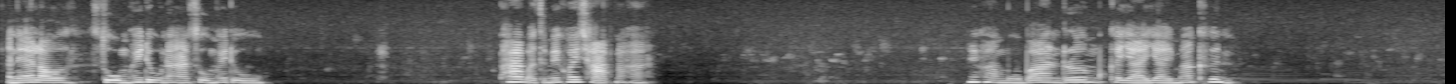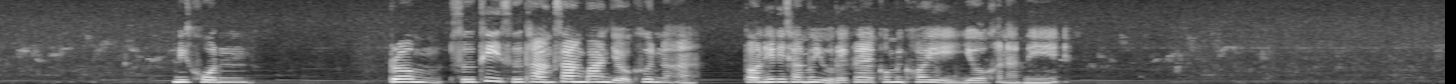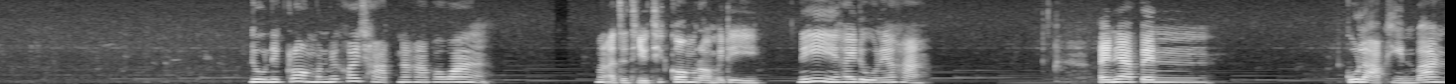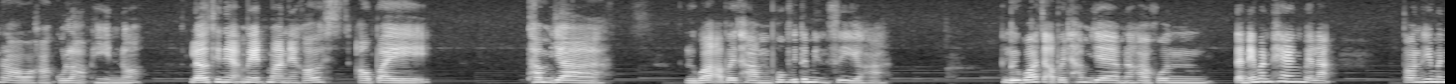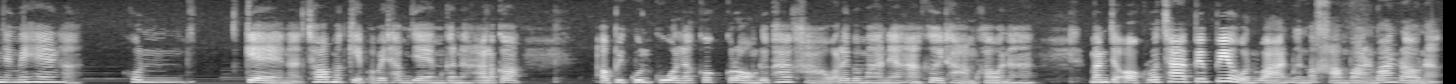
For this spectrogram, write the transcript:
อันนี้เราซูมให้ดูนะคะ ซูมให้ดู ภาพอาจจะไม่ค่อยชัดนะคะ นี่ค่ะหมู่บ้านเริ่มขยายใหญ่มากขึ้น มีคน เริ่มซื้อที่ซื้อทางสร้างบ้านเยอะขึ้นนะคะ ตอนที่ดิฉันมาอยู่แรกๆ ก็ไม่ค่อยเยอะขนาดนี้ดูในกล้องมันไม่ค่อยชัดนะคะ เพราะว่า มันอาจจะอยู่ที่กล้องเราไม่ดี นี่ให้ดูเนี่ยค่ะ ไอเนี่ยเป็นกุหลาบหินบ้านเราอะค่ะ กุหลาบหินเนาะแล้วทีเนี้ยเม็ดมันเนี่ยเขาเอาไปทำยา หรือว่าเอาไปทำพวกวิตามินซีอะค่ะ หรือว่าจะเอาไปทำแยมนะคะ คนแต่เนี้ยมันแห้งไปละ ตอนที่มันยังไม่แห้งค่ะ คนแก่น่ะ ชอบมาเก็บเอาไปทำแยมกันนะคะ แล้วก็เอาไปกวนๆแล้วก็กรองด้วยผ้าขาวอะไรประมาณเนี้ยค่ะ เคยถามเขาอะนะคะ มันจะออกรสชาติเปรี้ยวๆหวานๆเหมือนมะขามหวานบ้านเราน่ะ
